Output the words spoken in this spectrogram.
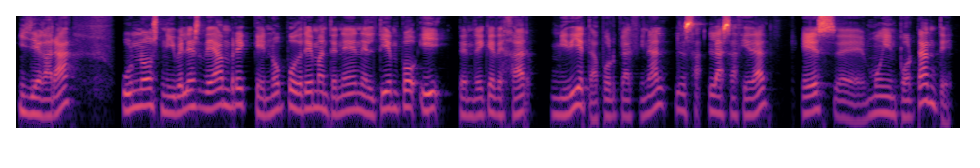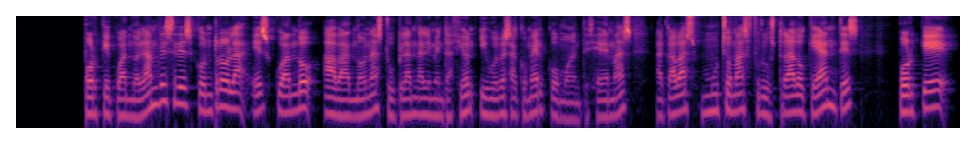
Y llegará unos niveles de hambre que no podré mantener en el tiempo y tendré que dejar mi dieta, porque al final la saciedad es eh, muy importante. Porque cuando el hambre se descontrola es cuando abandonas tu plan de alimentación y vuelves a comer como antes. Y además acabas mucho más frustrado que antes porque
